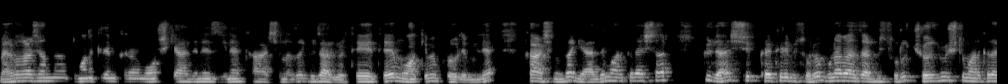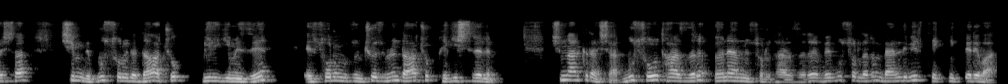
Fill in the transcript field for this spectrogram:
Merhabalar canlar, Duman Akademi kanalıma hoş geldiniz. Yine karşınıza güzel bir TYT muhakeme problemiyle karşınıza geldim arkadaşlar. Güzel, şık, kaliteli bir soru. Buna benzer bir soru çözmüştüm arkadaşlar. Şimdi bu soruyla daha çok bilgimizi, e, sorumuzun çözümünü daha çok pekiştirelim. Şimdi arkadaşlar bu soru tarzları önemli soru tarzları ve bu soruların belli bir teknikleri var.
